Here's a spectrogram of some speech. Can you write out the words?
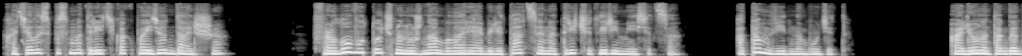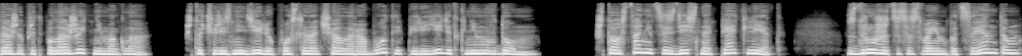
Хотелось посмотреть, как пойдет дальше. Фролову точно нужна была реабилитация на 3-4 месяца. А там видно будет. Алена тогда даже предположить не могла, что через неделю после начала работы переедет к нему в дом, что останется здесь на 5 лет, сдружится со своим пациентом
